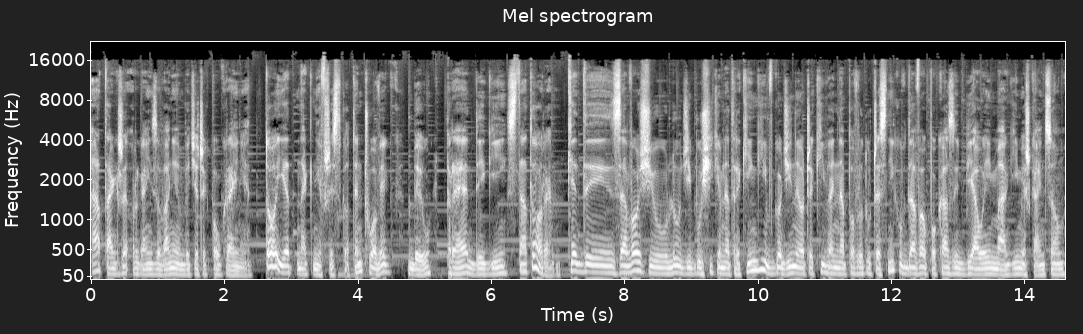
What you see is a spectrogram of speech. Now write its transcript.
a także organizowaniem wycieczek po Ukrainie. To jednak nie wszystko. Ten człowiek był predygistatorem. Kiedy zawoził ludzi busikiem na trekkingi, w godziny oczekiwań na powrót uczestników dawał pokazy białej magii mieszkańcom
